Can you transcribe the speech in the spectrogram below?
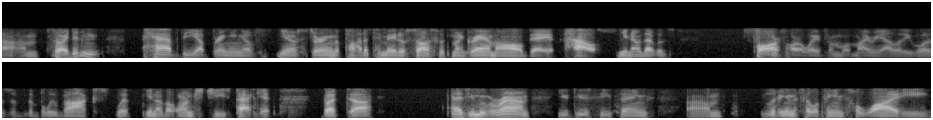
Um, so I didn't have the upbringing of you know stirring the pot of tomato sauce with my grandma all day at the house. You know that was far, far away from what my reality was of the blue box with you know the orange cheese packet. But uh, as you move around you do see things um, living in the Philippines, Hawaii,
